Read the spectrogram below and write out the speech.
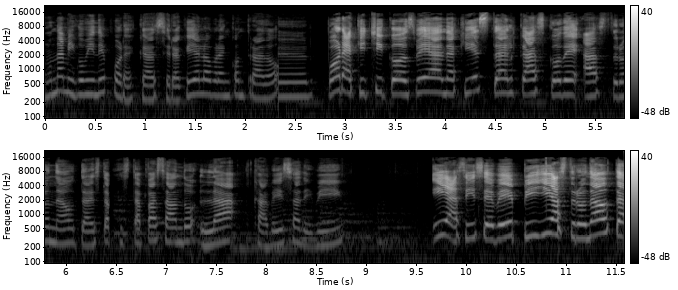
Un amigo viene por acá. ¿Será que ya lo habrá encontrado? Por aquí, chicos. Vean, aquí está el casco de astronauta. Está, está pasando la cabeza de Ben. Y así se ve Pidgey astronauta.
